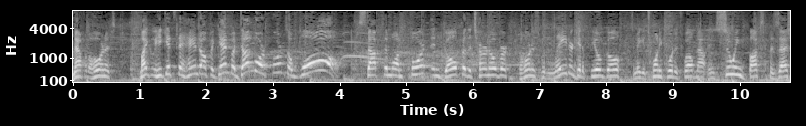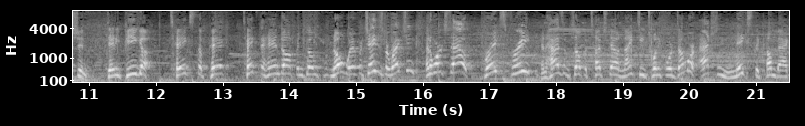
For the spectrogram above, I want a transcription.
Now for the Hornets. Michael, he gets the handoff again, but Dunmore forms a wall. Stops them on fourth and goal for the turnover. The Hornets would later get a field goal to make it 24 to 12 now. Ensuing Bucks possession. Danny Piga takes the pick takes the handoff and goes nowhere, but changes direction, and it works out. Breaks free and has himself a touchdown, 19-24. Dunmore actually makes the comeback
